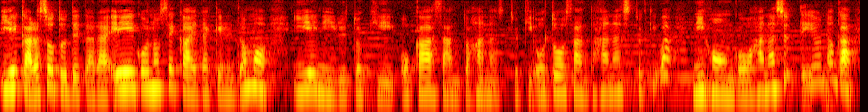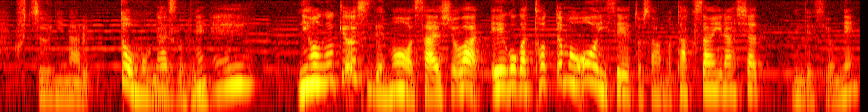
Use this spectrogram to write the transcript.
家から外出たら英語の世界だけれども家にいる時お母さんと話す時お父さんと話す時は日本語を話すっていうのが普通になると思うんですよね。ね日本語教室でも最初は英語がとっても多い生徒さんもたくさんいらっしゃるんですよね。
